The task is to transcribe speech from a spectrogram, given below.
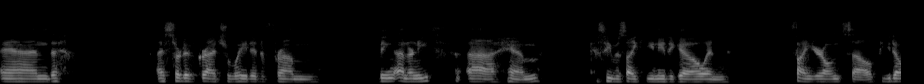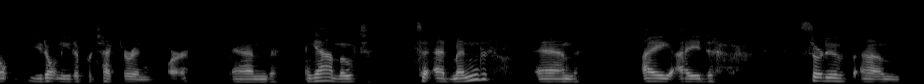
And I sort of graduated from being underneath uh, him because he was like, "You need to go and find your own self. You don't you don't need a protector anymore." And yeah, moved to Edmond, and I I'd sort of um,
